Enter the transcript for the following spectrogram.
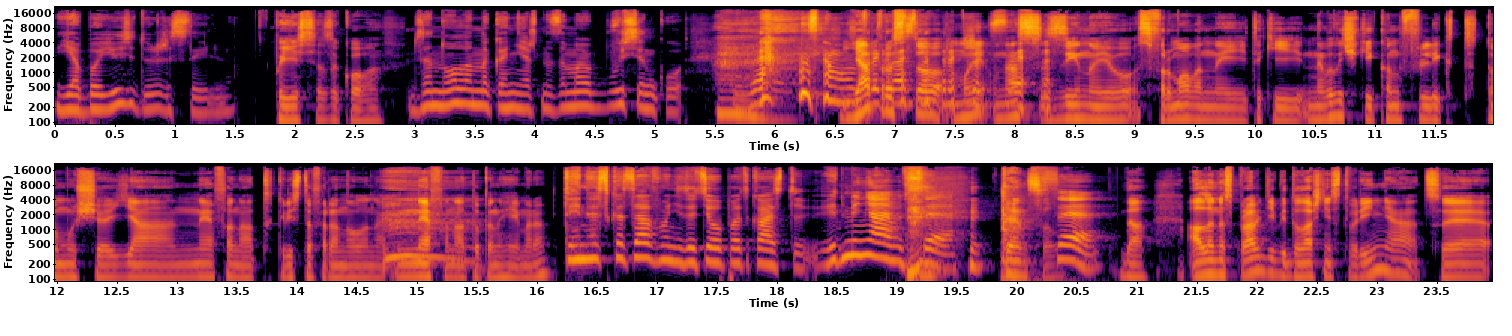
Я боюсь дуже сильно. Боїшся за кого? За Нолана, звісно, за мою бусинку. За, Я просто ми у нас з Іною сформований такий невеличкий конфлікт, тому що я не фанат Крістофера Нолана і не фанат Опенгеймера. Ти не сказав мені до цього подкасту. Відміняємо все. Кенсел. Все. Да. Але насправді бідолашні створіння це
